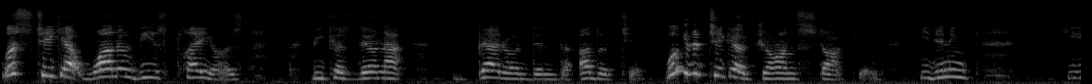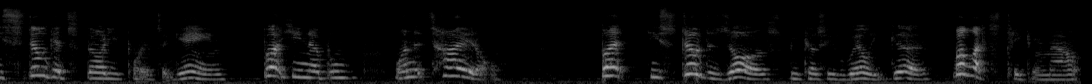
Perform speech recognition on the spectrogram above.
let's take out one of these players because they're not better than the other two. We're gonna take out John Stockton. He didn't. He still gets 30 points a game, but he never won a title. But he still deserves because he's really good. But let's take him out.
